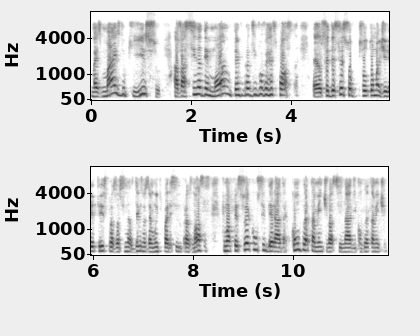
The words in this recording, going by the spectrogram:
Mas, mais do que isso, a vacina demora um tempo para desenvolver resposta. É, o CDC soltou uma diretriz para as vacinas deles, mas é muito parecido para as nossas, que uma pessoa é considerada completamente vacinada e completamente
